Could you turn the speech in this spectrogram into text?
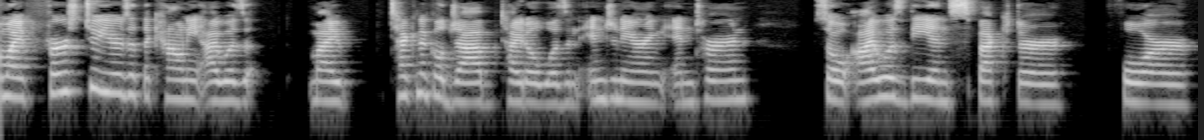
my first two years at the county i was my technical job title was an engineering intern. So i was the inspector for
